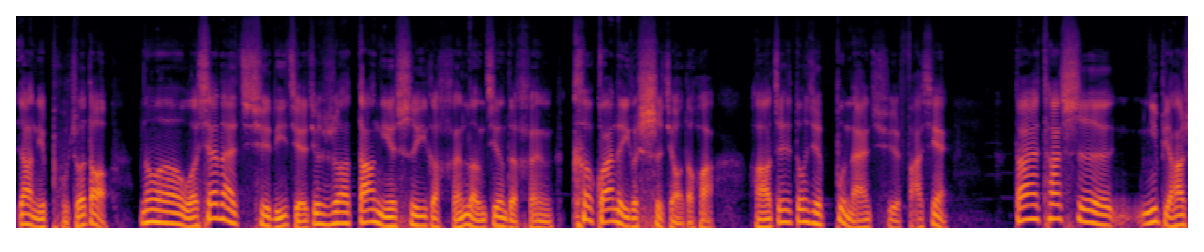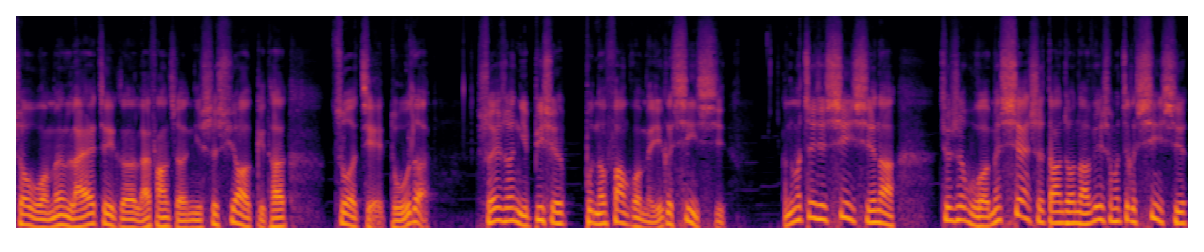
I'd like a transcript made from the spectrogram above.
让你捕捉到。那么我现在去理解，就是说，当你是一个很冷静的、很客观的一个视角的话，啊，这些东西不难去发现。当然，他是你，比方说我们来这个来访者，你是需要给他做解读的，所以说你必须不能放过每一个信息。那么这些信息呢，就是我们现实当中呢，为什么这个信息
